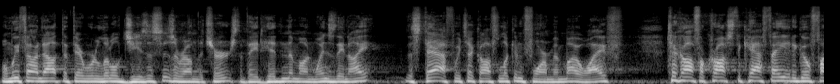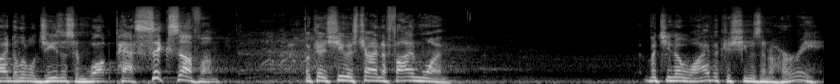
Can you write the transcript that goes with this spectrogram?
When we found out that there were little Jesuses around the church, that they'd hidden them on Wednesday night, the staff, we took off looking for them, and my wife took off across the cafe to go find a little Jesus and walk past six of them because she was trying to find one. But you know why? Because she was in a hurry.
